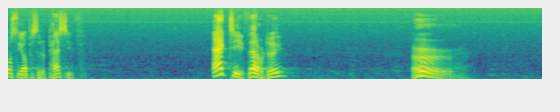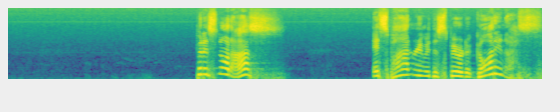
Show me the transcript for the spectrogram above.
What's the opposite of passive? Active, that'll do. Urgh. But it's not us. It's partnering with the Spirit of God in us.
